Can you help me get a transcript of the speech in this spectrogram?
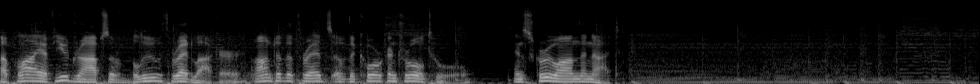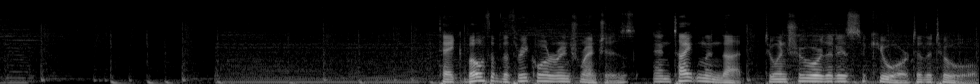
Apply a few drops of blue thread locker onto the threads of the core control tool and screw on the nut. Take both of the 3 4 inch wrenches and tighten the nut to ensure that it is secure to the tool.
